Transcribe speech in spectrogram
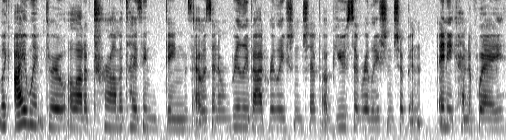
like I went through a lot of traumatizing things. I was in a really bad relationship, abusive relationship in any kind of way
